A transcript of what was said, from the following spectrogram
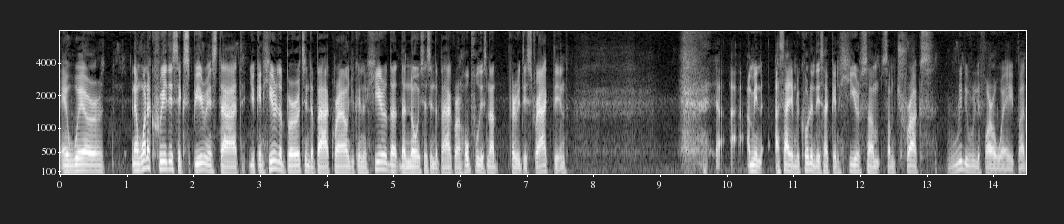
and where and I want to create this experience that you can hear the birds in the background, you can hear the, the noises in the background. Hopefully, it's not very distracting. I mean, as I am recording this, I can hear some some trucks really, really far away, but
